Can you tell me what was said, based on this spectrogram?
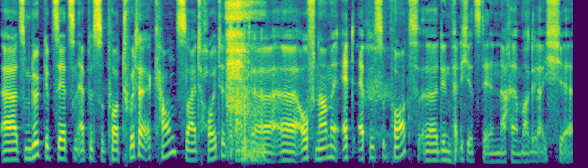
Äh, zum Glück gibt es ja jetzt einen Apple Support Twitter-Account seit heute, Tag der äh, Aufnahme, at Apple Support. Äh, den werde ich jetzt den nachher mal gleich äh,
